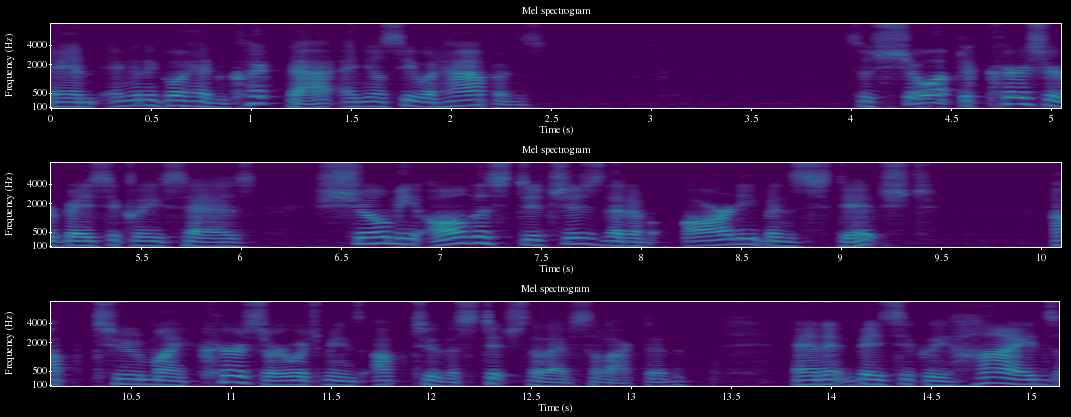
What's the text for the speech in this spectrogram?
And I'm going to go ahead and click that, and you'll see what happens. So Show Up to Cursor basically says, show me all the stitches that have already been stitched up to my cursor, which means up to the stitch that I've selected. And it basically hides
